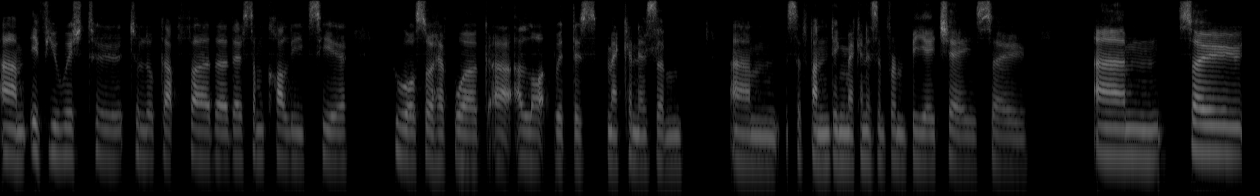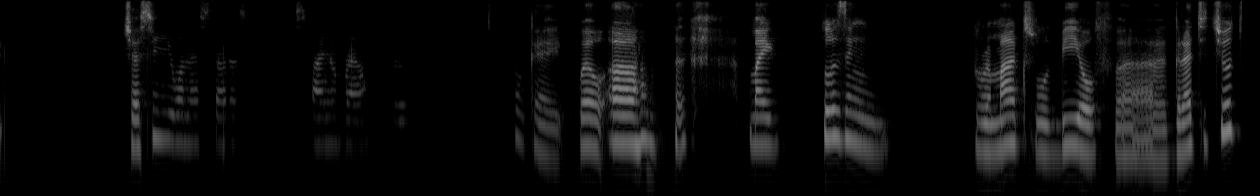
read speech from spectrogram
Um, if you wish to, to look up further, there's some colleagues here who also have worked uh, a lot with this mechanism. Um, it's a funding mechanism from BHA. So, um, so Jesse, you want to start us final round? Okay, well, uh, my closing remarks would be of uh, gratitude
